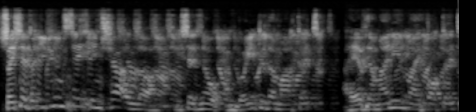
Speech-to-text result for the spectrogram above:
So he said, but you didn't say inshallah. He said, no, I'm going to the market. I have the money in my pocket.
